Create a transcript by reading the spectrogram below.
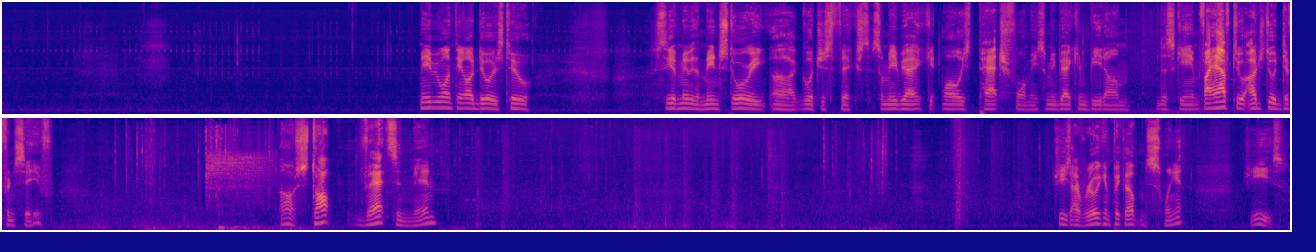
Maybe one thing I'll do is too see if maybe the main story uh, glitch is fixed. So maybe I can, well, at least patch for me. So maybe I can beat um this game. If I have to, I'll just do a different save. Oh, stop vatsing, man. Jeez, I really can pick that up and swing it? Jeez.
